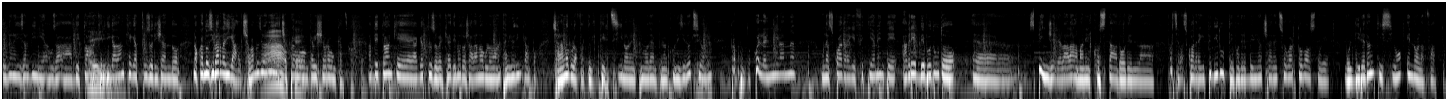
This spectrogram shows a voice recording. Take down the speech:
coglione di Salvini ha, usa- ha detto, ha criticato anche Gattuso dicendo no quando si parla di calcio quando si parla di Ah, calcio è ok. proprio- non capisce proprio un cazzo Ok. ha detto anche a Gattuso perché hai tenuto Cialanoglu 90 minuti in campo Cialanoglu ha fatto il terzino nel primo tempo in alcune situazioni però appunto quello è il Milan una squadra che effettivamente avrebbe potuto eh, spingere la lama nel costato della forse la squadra che più di tutte potrebbe minacciare il suo quarto posto che vuol dire tantissimo e non l'ha fatto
